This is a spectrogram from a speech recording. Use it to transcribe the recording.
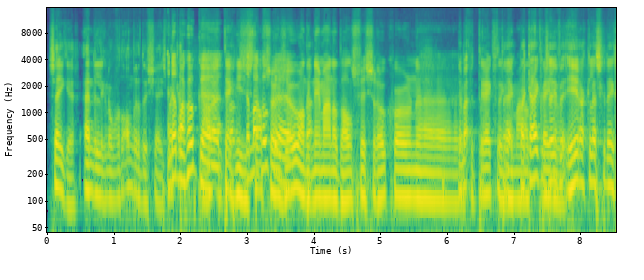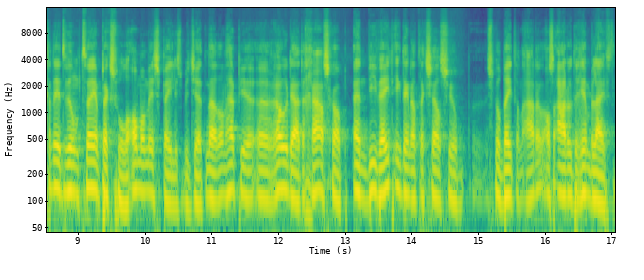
Zeker. En er liggen nog wat andere dossiers. En dat mag ook... Uh, nou, technische staf ook, sowieso, want ik neem aan dat Hans Visser ook gewoon uh, ja, maar, vertrekt. vertrekt. Ik maar kijk eens even, Heracles gedegradeerd, Willem 2 en Pek Zwolle. Allemaal meer spelersbudget. Nou, dan heb je uh, Roda, de Graafschap en wie weet, ik denk dat Excelsior speelt beter dan ADO. Als ADO erin blijft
